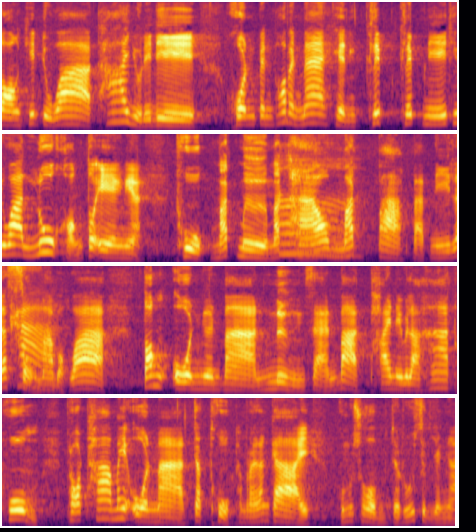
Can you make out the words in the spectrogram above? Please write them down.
ลองคิดดูว่าถ้าอยู่ดีๆ คนเป็นพ่อเป็นแม่เห็นคลิปคลิปนี้ที่ว่าลูกของตัวเองเนี่ยถูกมัดมือมัดเท้า อ่ามัมัดปากแบบนี้และค่ะ ส่งมาบอกว่า ต้องโอนเงินมา 1 0 0 0 0แสนบาทภายในเวลา 5 ทุ่ม เพราะถ้าไม่โอนมาจะถูกทำร้ายร่างกาย คุณผู้ชมจะรู้สึกยังไง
